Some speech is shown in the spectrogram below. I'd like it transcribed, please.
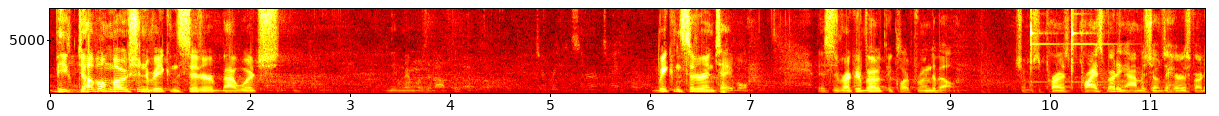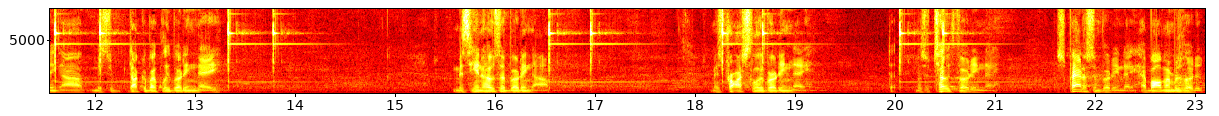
the double motion to reconsider by which the was adopted. Reconsider and table. This is record vote. The clerk ring the bell. Show Mr. Price, Price voting aye. Ms. Jones Harris voting aye. Mr. Dr. Buckley voting nay. Ms. Hinojosa voting aye. Ms. Troxclair voting nay. Mr. Toth voting nay. Mr. Patterson voting nay. Have all members voted?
